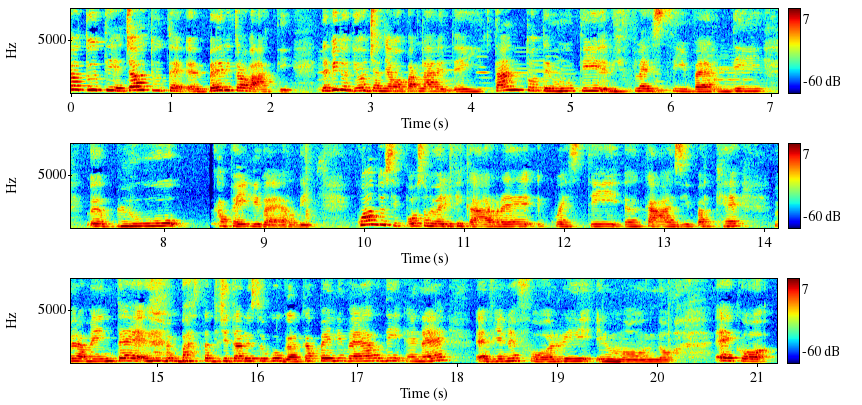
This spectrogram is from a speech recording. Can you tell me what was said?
a tutti e ciao a tutte e ben ritrovati! Nel video di oggi andiamo a parlare dei tanto temuti riflessi verdi, eh, blu, capelli verdi. Quando si possono verificare questi eh, casi? Perché veramente basta digitare su Google capelli verdi e ne e viene fuori il mondo. Ecco,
